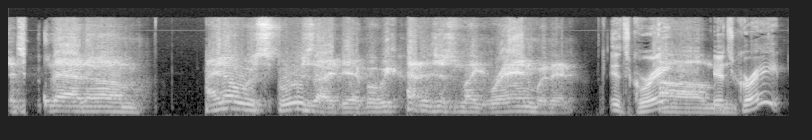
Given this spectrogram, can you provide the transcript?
to do that. Um, I know it was Spoo's idea, but we kind of just like ran with it. It's great. Um, it's great.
